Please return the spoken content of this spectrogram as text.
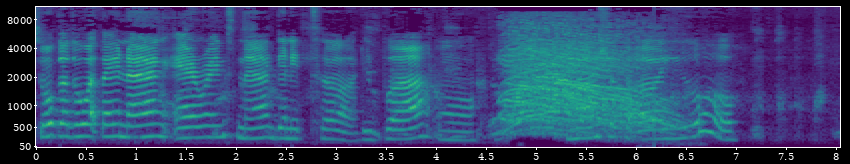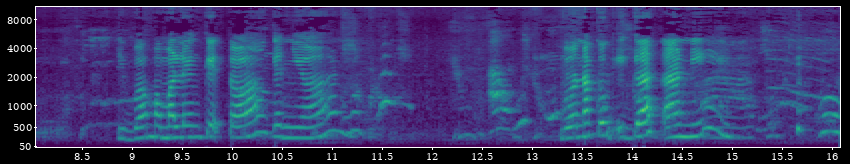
So, gagawa tayo ng earrings na ganito. Diba? Oh. Masya kaayo. Diba? Mamalengke to. Ganyan. Wala kong igat, ani. Oh?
